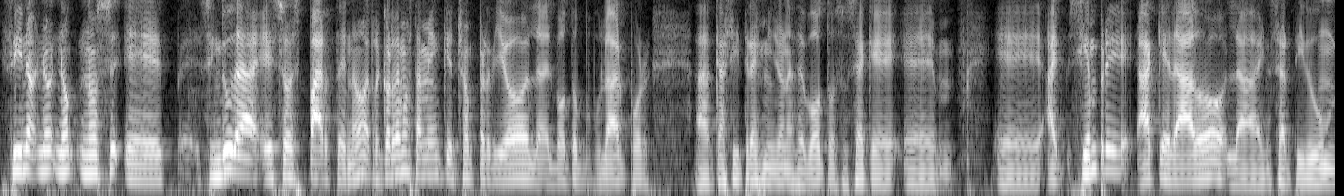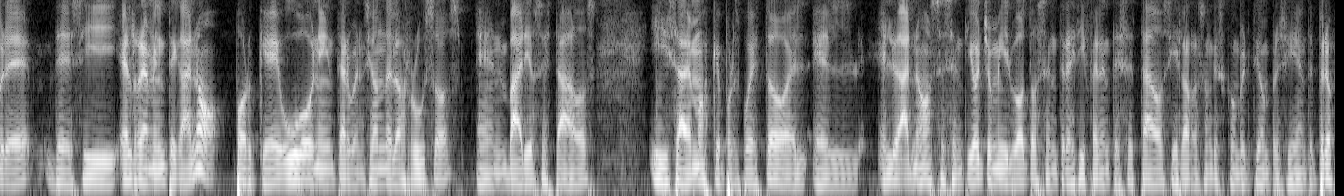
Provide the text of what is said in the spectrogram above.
Sí, no, no, no, no eh, sin duda eso es parte, ¿no? Recordemos también que Trump perdió el voto popular por ah, casi 3 millones de votos, o sea que em, eh, siempre ha quedado la incertidumbre de si él realmente ganó, porque hubo una intervención de los rusos en varios estados y sabemos que, por supuesto, él, ganó 68 mil votos en tres diferentes estados y es la razón que se convirtió en presidente. Pero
